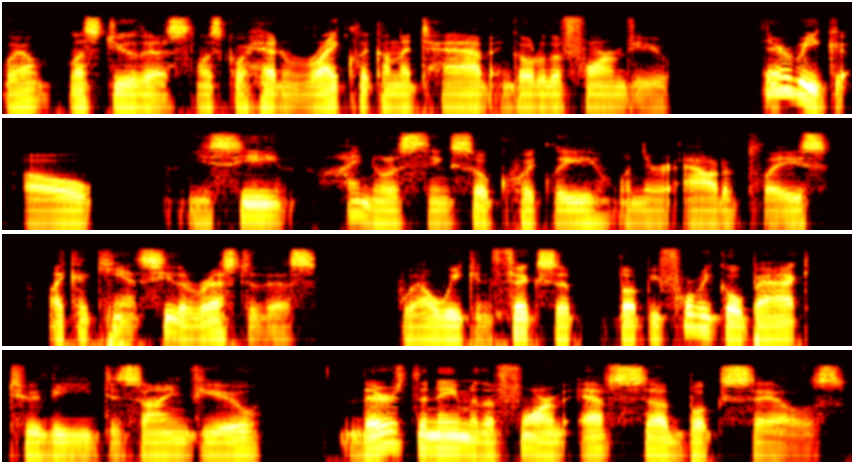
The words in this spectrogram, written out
Well, let's do this. Let's go ahead and right click on the tab and go to the form view. There we go. You see, I notice things so quickly when they're out of place. Like I can't see the rest of this. Well, we can fix it, but before we go back to the design view, there's the name of the form, F sub book sales.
